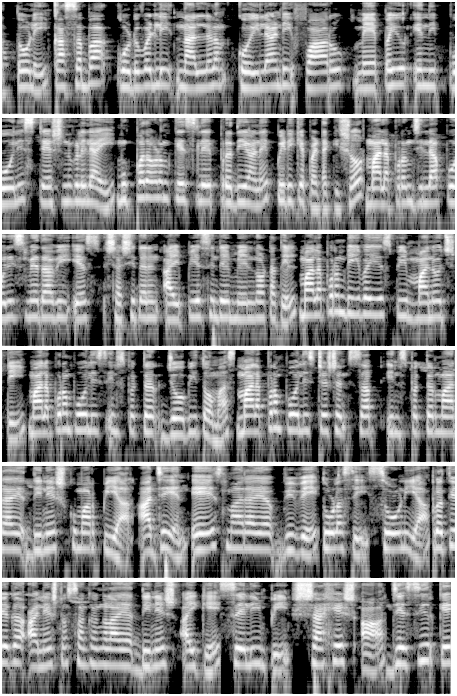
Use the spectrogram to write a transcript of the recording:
അത്തോളി കസബ കൊടുവള്ളി നല്ലളം കൊയിലാണ്ടി ഫാറൂഖ് മേപ്പയൂർ എന്നീ പോലീസ് സ്റ്റേഷനുകളിലായി മുപ്പതോളം കേസിലെ പ്രതിയാണ് പിടിക്കപ്പെട്ട കിഷോർ. മലപ്പുറം ജില്ലാ പോലീസ് മേധാവി എസ് ശശിധരൻ ഐ പി എസിന്റെ മേൽനോട്ടത്തിൽ Malappuram DYSP Manoj T Malappuram police inspector Joby Thomas Malappuram police station sub ഇൻസ്പെക്ടർമാരായ Dinesh Kumar P R Ajayan A എസ്മാരായ വിവേക് തുളസി സോണിയ പ്രത്യേക അന്വേഷണ സംഘങ്ങളായ Dinesh I K Saleem P Shahesh R Jaseer K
